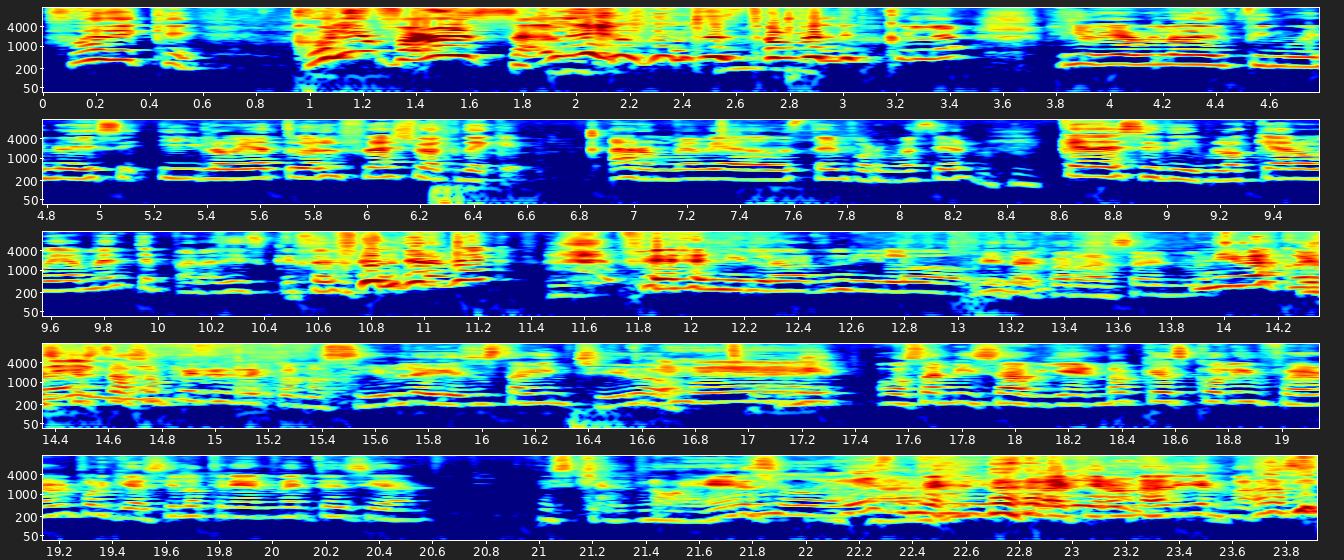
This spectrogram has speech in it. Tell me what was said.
fue de que Colin Farrell sale en esta película. Y luego ya vi lo del pingüino y, y luego ya tuve el flashback de que Aaron me había dado esta información. Que decidí bloquear, obviamente, para disque sorprenderme. pero ni lo, ni lo. Ni te acordaste. Ni me acordé. Es que está Ni- súper irreconocible y eso está bien chido. Ni- o sea, ni sabiendo que es Colin Farrell, porque así lo tenía en mente, decía, es que él no es. No es, Ajá. no es. Trajeron a alguien más.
